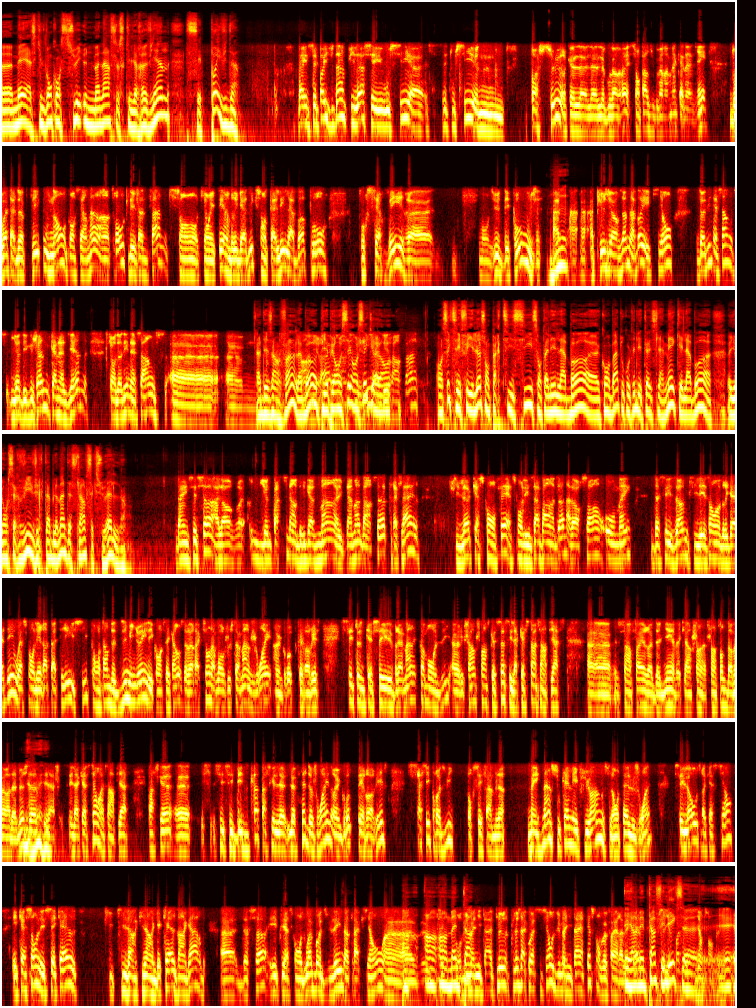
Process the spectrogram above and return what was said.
Euh, mais est-ce qu'ils vont constituer une menace lorsqu'ils reviennent? C'est pas évident. Ben, c'est pas évident. Puis là, c'est aussi, euh, c'est aussi une posture que le, gouvernement, si on parle du gouvernement canadien, doit adopter ou non concernant, entre autres, les jeunes femmes qui sont qui ont été embrigadées, qui sont allées là-bas pour pour servir euh, mon Dieu, d'épouse mmh. à, plusieurs hommes là-bas et qui ont donné naissance. Il y a des jeunes Canadiennes qui ont donné naissance euh, euh, à des enfants là-bas. Puis, on sait, on sait que on, sait que ces filles-là sont parties ici, sont allées là-bas euh, combattre aux côtés de l'État islamique et là-bas ils ont servi véritablement d'esclaves sexuels. Ben c'est ça. Alors il y a une partie d'embrigadement évidemment dans ça, très clair. Puis là, qu'est-ce qu'on fait? Est-ce qu'on les abandonne à leur sort aux mains? De ces hommes qui les ont embrigadés ou est-ce qu'on les rapatrie ici pour on tente de diminuer les conséquences de leur action d'avoir justement joint un groupe terroriste? C'est une c'est vraiment, comme on dit, euh, Richard, je pense que ça, c'est la question à 100 piastres. Euh, sans faire de lien avec la chanson de Bernard Adamus, c'est la, question à 100 piastres. Parce que euh, c'est délicat parce que le, le fait de joindre un groupe terroriste, ça s'est produit pour ces femmes-là. Maintenant, sous quelle influence l'ont-elles joint? C'est l'autre question. Et quelles sont les séquelles qu'ils en, en gardent? Euh, de ça. Et puis est-ce qu'on doit moduler notre action euh, en, même temps plus plus d'acquisition d'humanitaire qu'est-ce qu'on veut faire avec et en même temps Félix euh,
